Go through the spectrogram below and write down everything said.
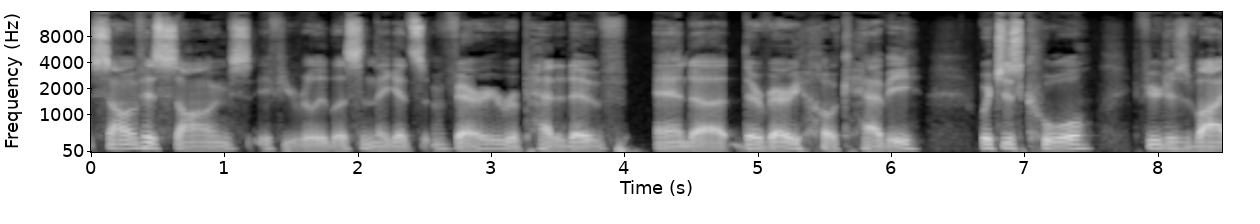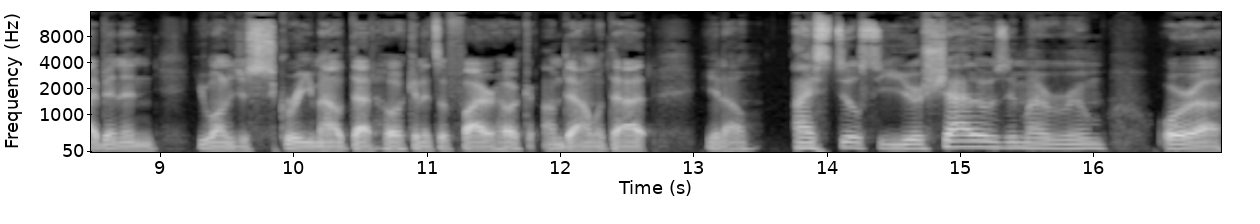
some of his songs if you really listen they get very repetitive and uh, they're very hook heavy which is cool if you're just vibing and you want to just scream out that hook and it's a fire hook, I'm down with that. You know, I still see your shadows in my room. Or uh,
